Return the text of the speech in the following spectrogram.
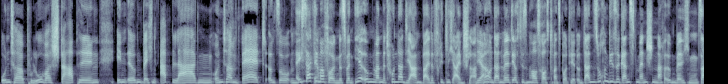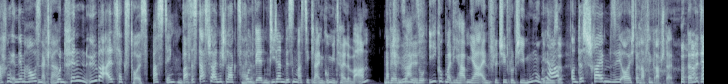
Unter Pulloverstapeln, in irgendwelchen Ablagen, unterm Bett und so. Mhm. Ich sag dir Ja. mal Folgendes, wenn ihr irgendwann mit 100 Jahren beide friedlich einschlaft Ja. ne, und dann werdet ihr aus diesem Haus raustransportiert und dann suchen diese ganzen Menschen nach irgendwelchen Sachen in dem Haus und finden überall Sextoys. Was denken die? Was ist das für eine Schlagzeile? Und werden die dann wissen, was die kleinen Gummiteile waren? Und werden sagen Natürlich. so, i, guck mal, die haben ja ein Flitschi-Flutschi-Mumu-Gemüse. ja, und das schreiben sie euch dann auf den Grabstein, damit ihr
